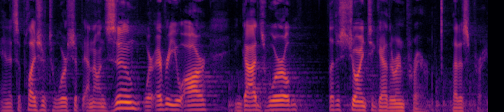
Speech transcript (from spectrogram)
And it's a pleasure to worship. And on Zoom, wherever you are in God's world, let us join together in prayer. Let us pray.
